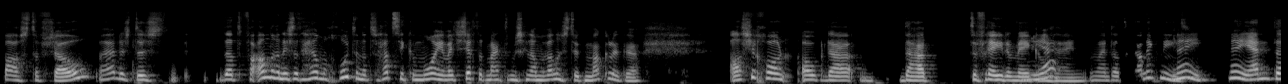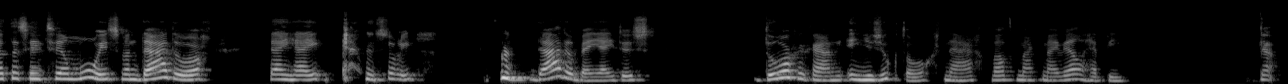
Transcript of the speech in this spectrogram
past of zo. Hè? Dus, dus dat voor anderen is dat helemaal goed en dat is hartstikke mooi. En wat je zegt, dat maakt het misschien allemaal wel een stuk makkelijker. Als je gewoon ook daar, daar tevreden mee kan Ja. zijn. Maar dat kan ik niet. Nee, nee, en dat is iets heel moois, want daardoor ben jij, sorry, daardoor ben jij dus doorgegaan in je zoektocht naar wat maakt mij wel happy. Ja.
